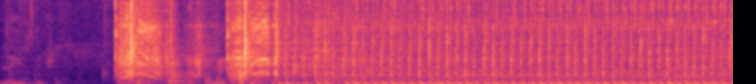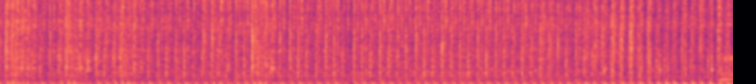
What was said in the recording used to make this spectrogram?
Не їздив ще. Да.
